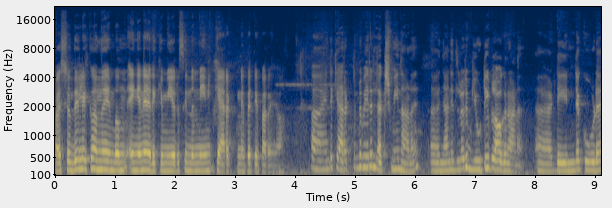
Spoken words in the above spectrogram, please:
പശുതിയിലേക്ക് വന്നു കഴിയുമ്പം എങ്ങനെയായിരിക്കും ഈ ഒരു സിനിമയും ക്യാരക്ടറിനെ പറ്റി പറയാ? എന്റെ ക്യാരക്ടറിന്റെ പേര് ലക്ഷ്മി എന്നാണ്. ഞാൻ ഇതിലൊരു ബ്യൂട്ടി ബ്ലോഗറാണ് ഡേന്റെ കൂടെ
